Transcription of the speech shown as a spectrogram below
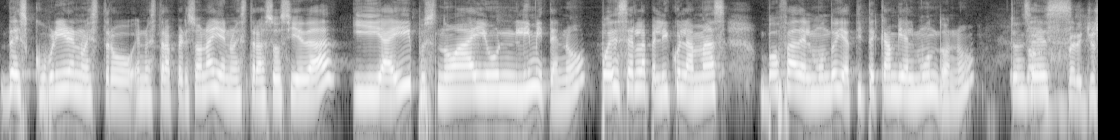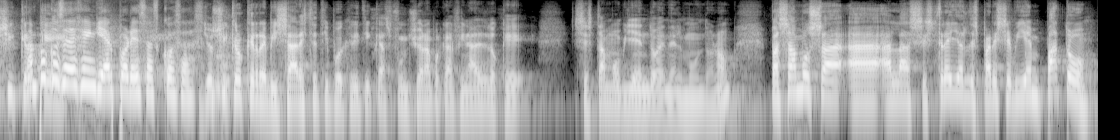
descubrir en, nuestro, en nuestra persona y en nuestra sociedad, y ahí pues no hay un límite, ¿no? Puede ser la película más bofa del mundo y a ti te cambia el mundo, ¿no? Entonces, No, pero yo sí creo tampoco que- se dejen guiar por esas cosas. Yo sí creo que revisar este tipo de críticas funciona porque al final es lo que se está moviendo en el mundo, ¿no? Pasamos a, a- a las estrellas, ¿les parece bien? Pato,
